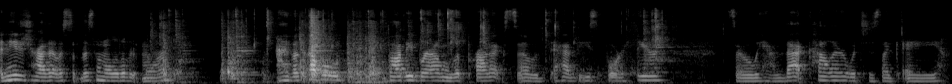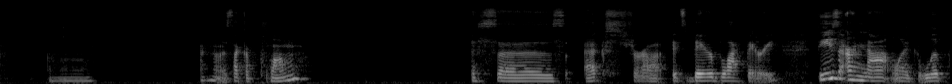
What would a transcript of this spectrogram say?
I need to try that with this one a little bit more. I have a couple Bobbi Brown lip products, so I have these four here. So we have that color, which is like a um, I don't know, it's like a plum. It says extra, it's Bare Blackberry. These are not like lip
